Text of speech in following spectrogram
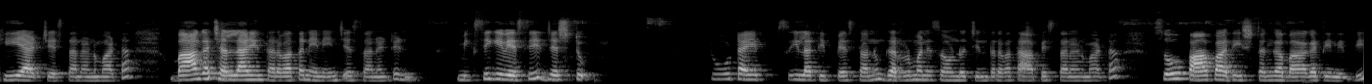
ఘీ యాడ్ చేస్తానన్నమాట. బాగా చల్లారిన తర్వాత నేను ఏం చేస్తానంటే మిక్సీకి వేసి జస్ట్ టూ టైప్స్ ఇలా తిప్పేస్తాను. గర్రమని సౌండ్ వచ్చిన తర్వాత ఆపేస్తానమాట సో పాప అది ఇష్టంగా బాగా తినిద్ది.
